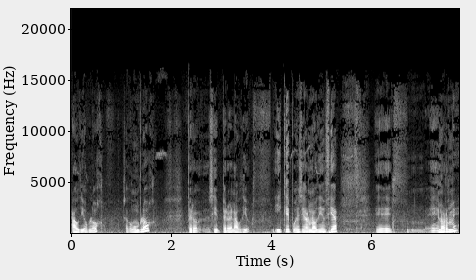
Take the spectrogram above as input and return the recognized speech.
audioblog, o sea, como un blog, pero sí, pero en audio y que puedes llegar a una audiencia eh, enorme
